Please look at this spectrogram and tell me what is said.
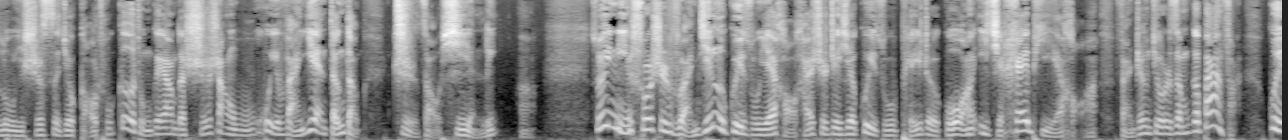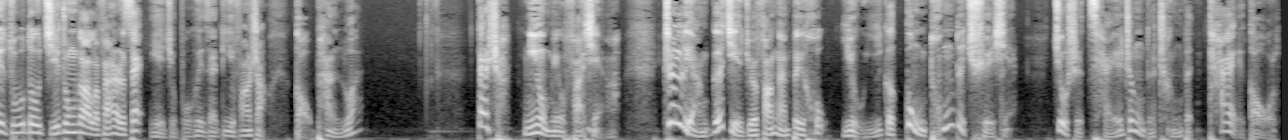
路易十四就搞出各种各样的时尚舞会、晚宴等等，制造吸引力啊。所以你说是软禁了贵族也好，还是这些贵族陪着国王一起 happy 也好啊，反正就是这么个办法。贵族都集中到了凡尔赛，也就不会在地方上搞叛乱。但是啊，你有没有发现啊，这两个解决方案背后有一个共通的缺陷，就是财政的成本太高了。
